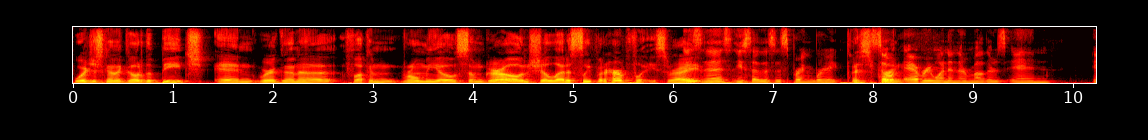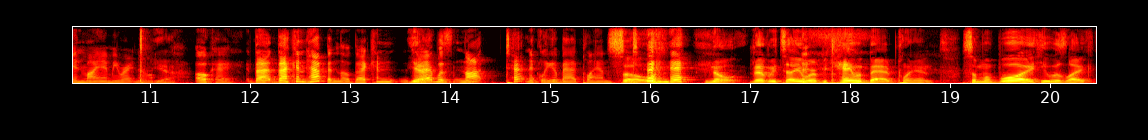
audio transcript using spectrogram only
We're just gonna go to the beach and we're gonna fucking Romeo some girl and she'll let us sleep at her place, right? Is this you said this is spring break? This is so everyone and their mothers in in Miami right now? yeah. Okay. That that can happen though. That can Yeah. that was not technically a bad plan. So no, let me tell you where it became a bad plan. So my boy, he was like,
